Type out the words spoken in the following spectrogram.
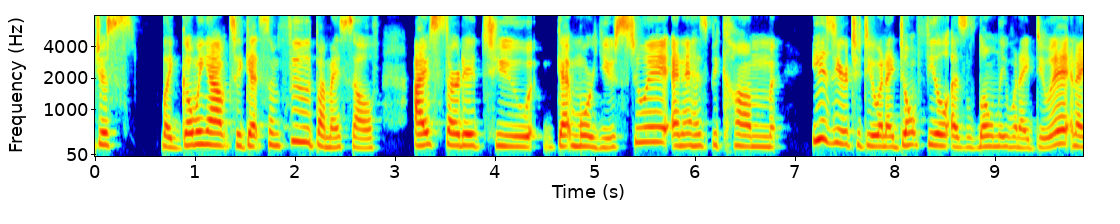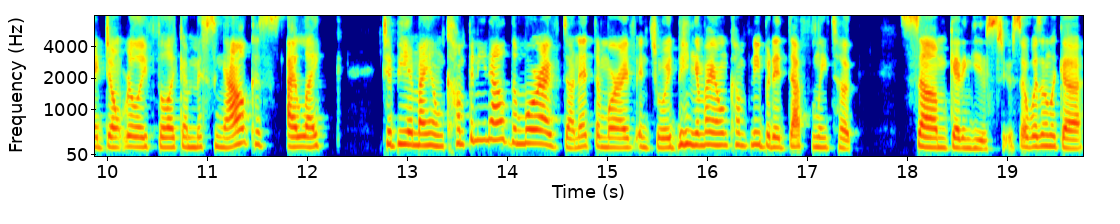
just, like, going out to get some food by myself, I've started to get more used to it, and it has become easier to do, and I don't feel as lonely when I do it, and I don't really feel like I'm missing out because I like to be in my own company now. The more I've done it, the more I've enjoyed being in my own company, but it definitely took some getting used to. So it wasn't like a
